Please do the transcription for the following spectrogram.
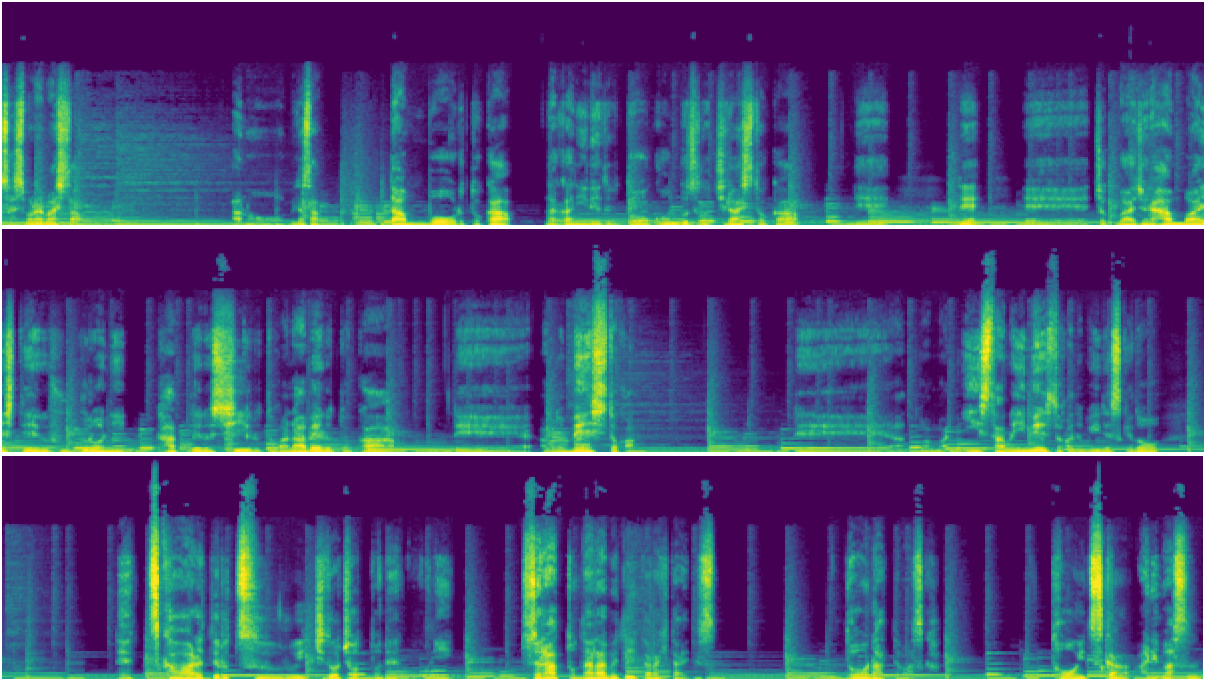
させてもらいました。あの、皆さん、段ボールとか、中に入れてる同梱物のチラシとか、で、ね、えー、直売所に販売している袋に貼っているシールとかラベルとか、で、あと名刺とか、で、あとはまあインスタのイメージとかでもいいですけど、で、使われてるツール一度ちょっとね、ここにずらっと並べていただきたいです。どうなってますか？統一感あります？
